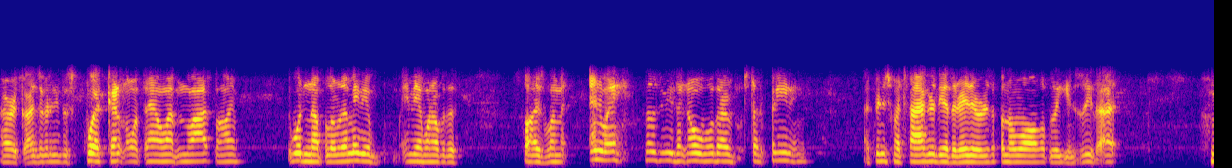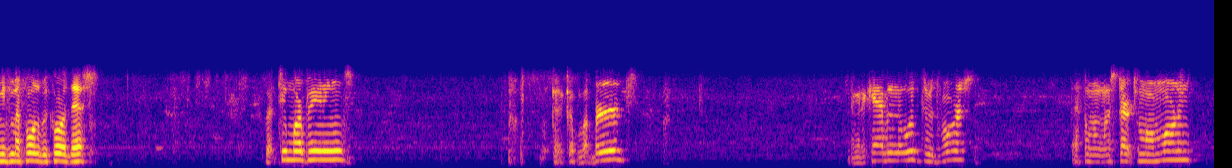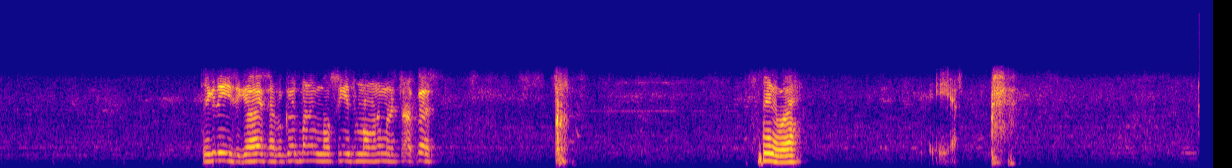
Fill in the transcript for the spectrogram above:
Alright guys, I'm gonna do this quick. I don't know what the hell happened last time. It wouldn't upload. Maybe maybe I went over the size limit. Anyway, those of you that know whether I've started painting, I finished my tiger the other day. There it is up on the wall. Hopefully you can see that. I'm using my phone to record this. Got two more paintings. Got a couple of birds. I got a cabin in the woods through the forest. That's when I'm going to start tomorrow morning. Take it easy, guys. Have a good one, and we'll see you tomorrow morning when I start this. Anyway. Yeah.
